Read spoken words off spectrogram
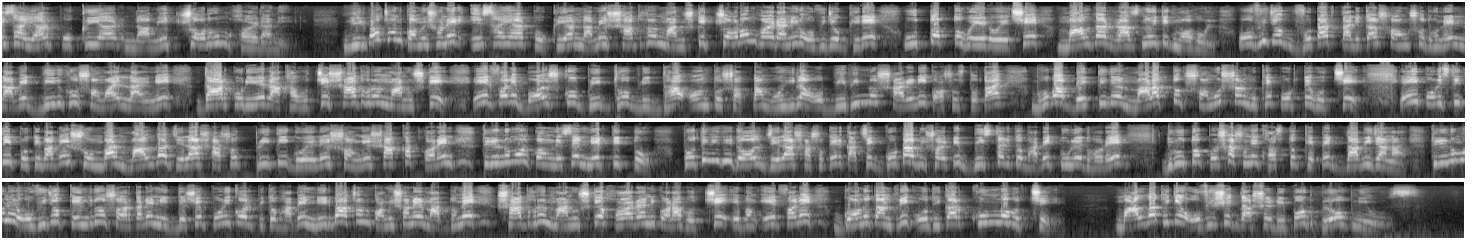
SIR প্রক্রিয়ার নামে চরম হয়রানি। নির্বাচন কমিশনের এসআইআর প্রক্রিয়ার নামে সাধারণ মানুষকে চরম হয়রানির অভিযোগ ঘিরে উত্তপ্ত হয়ে রয়েছে মালদার রাজনৈতিক মহল। অভিযোগ ভোটার তালিকা সংশোধনের নামে দীর্ঘ সময় লাইনে দাঁড় করিয়ে রাখা হচ্ছে সাধারণ মানুষকে। এর ফলে বয়স্ক, বৃদ্ধ, বৃদ্ধা, অন্তঃসত্ত্বা, মহিলা ও বিভিন্ন শারীরিক অসুস্থতায় ভোগা ব্যক্তিদের মারাত্মক সমস্যার মুখে পড়তে হচ্ছে। এই পরিস্থিতির প্রতিবাদে সোমবার মালদা জেলা শাসক প্রীতি গোয়েলের সঙ্গে সাক্ষাৎ করেন তৃণমূল কংগ্রেসের নেতৃত্ব। প্রতিনিধি দল জেলা শাসকের কাছে গোটা বিষয়টি বিস্তারিতভাবে তুলে ধরে, দ্রুত প্রশাসনিক হস্তক্ষেপের দাবি জানায়। তৃণমূলের অভিযোগ কেন্দ্রীয় সরকারের নির্দেশে পরিকল্পিতভাবে নির্বাচন কমিশনের মাধ্যমে সাধারণ মানুষকে হয়রানি করা হচ্ছে এবং এর ফলে গণতান্ত্রিক অধিকার ক্ষুণ্ণ হচ্ছে। মালদা থেকে অভিষেক দাসের রিপোর্ট গ্লোব নিউজ।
